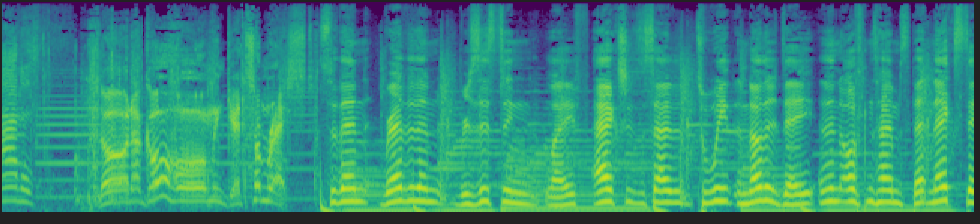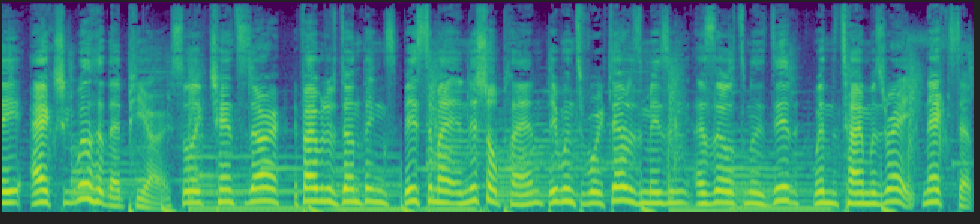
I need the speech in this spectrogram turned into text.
Honest. No, now go home and get some rest. So then, rather than resisting life, I actually decided to wait another day, and then oftentimes that next day, I actually will hit that PR. So, like, chances are, if I would have done things based on my initial plan, they wouldn't have worked out as amazing as they ultimately did when the time was right. Next up,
